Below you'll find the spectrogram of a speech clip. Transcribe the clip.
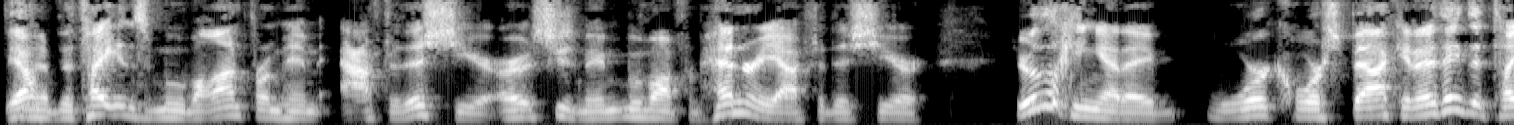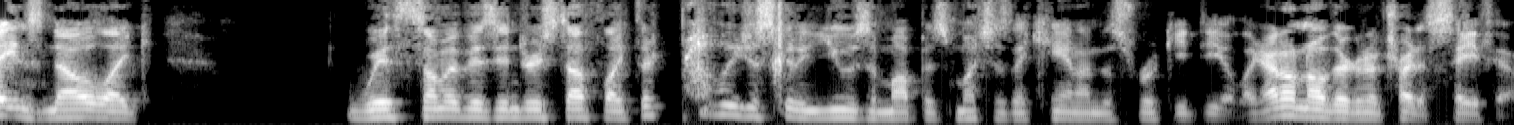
Yeah. And if the Titans move on from him after this year, or excuse me, move on from Henry after this year, you're looking at a workhorse back. And I think the Titans know, like, with some of his injury stuff, like they're probably just going to use him up as much as they can on this rookie deal. Like, I don't know if they're going to try to save him.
